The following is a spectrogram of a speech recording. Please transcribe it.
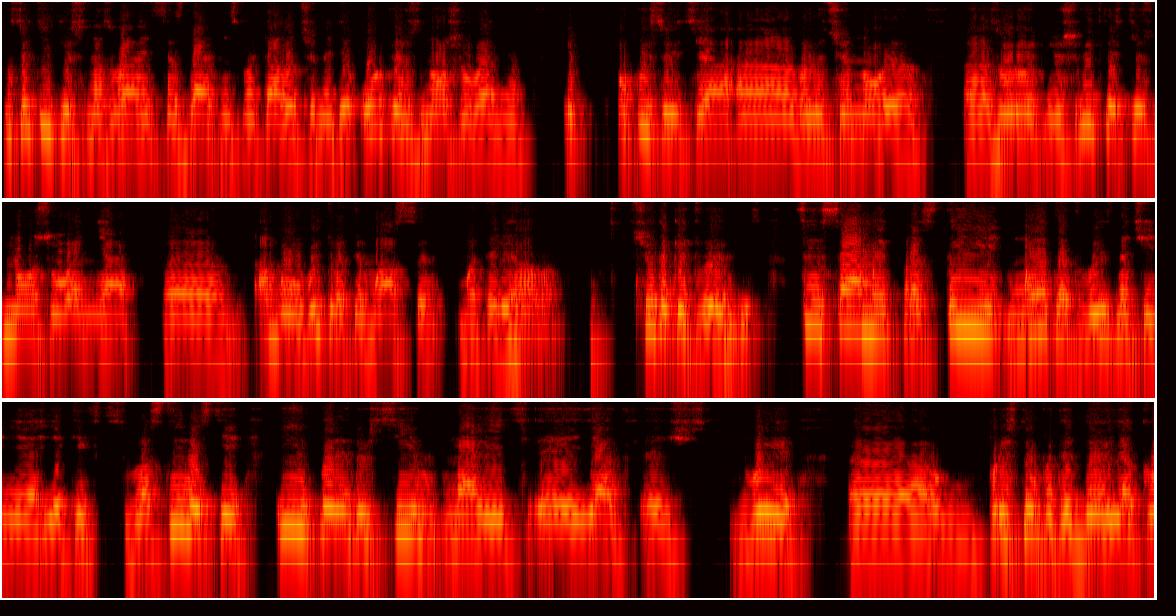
Зносостійкість називається здатність металу чинити опір зношуванню і описується е, величиною е, зворотньої швидкості зношування е, або витрати маси матеріалу. Що таке твердість? Це самий простий метод визначення якихось властивостей, і передусім, навіть е, як е, ви е, приступите до яко,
